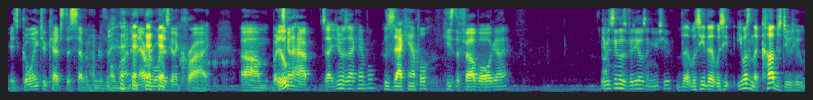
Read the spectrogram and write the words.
is going to catch the 700th home run, and everyone is going to cry. Um, but it's going to happen. Zach, you know Zack Hample? Who's Zack Hample? He's the foul ball guy. You haven't seen those videos on YouTube? The, was he the was he he wasn't the Cubs dude who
